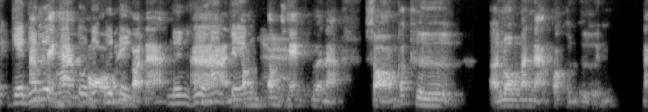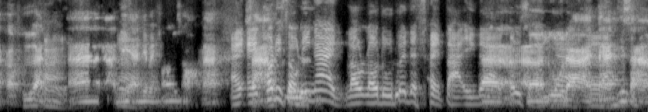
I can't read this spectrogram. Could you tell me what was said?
ณฑ์เกณฑ์ห้ามที่เลือเจ๊กงห้าห้ามตัวโผนี้ล่คือหนี่นึ่งก่อนนะหนึ่งคือห้ามอันนี้เจ๊งต้องต้องอ่าเช็คด้วยนะสองก็คือเอ่อลงมาหนักกว่าคนอื่น หนักกว่าเพื่อนอ่าอ่าอันนี้อ่าอันนี้เป็นข้อที่สองนะไอ้ไอ้สามข้อที่สองคืนี่ง่าย เราเราดูด้วยสายตาเองได้เอ่อข้อที่สเอ่องอนี่ดูง่ายได้เอแต่ออันที่สาม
